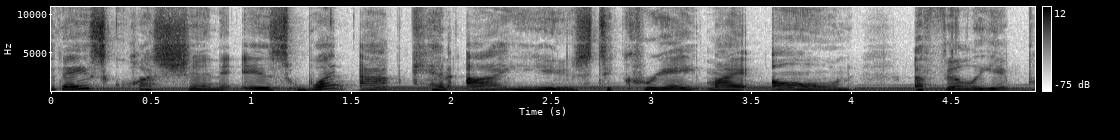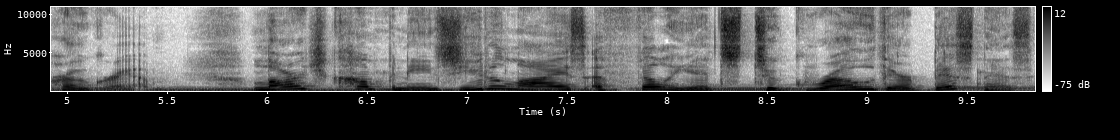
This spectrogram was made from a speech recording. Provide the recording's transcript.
Today's question is What app can I use to create my own affiliate program? Large companies utilize affiliates to grow their business,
